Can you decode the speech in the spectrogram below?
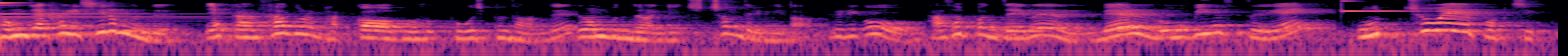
경쟁하기 싫은 분들, 약간 사고를 바꿔보고 싶은 사람들, 그런 분들에게 추천드립니다. 그리고 다섯 번째 는 멜 로빈스의 5초의 법칙.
